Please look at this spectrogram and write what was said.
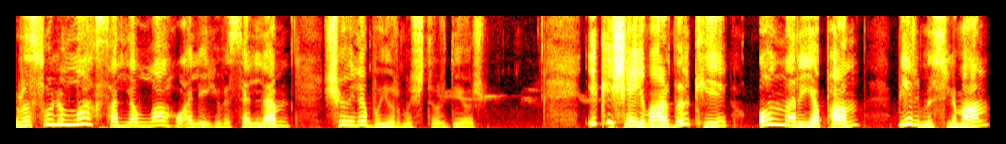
Resulullah sallallahu aleyhi ve sellem şöyle buyurmuştur diyor. İki şey vardır ki onları yapan bir Müslüman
